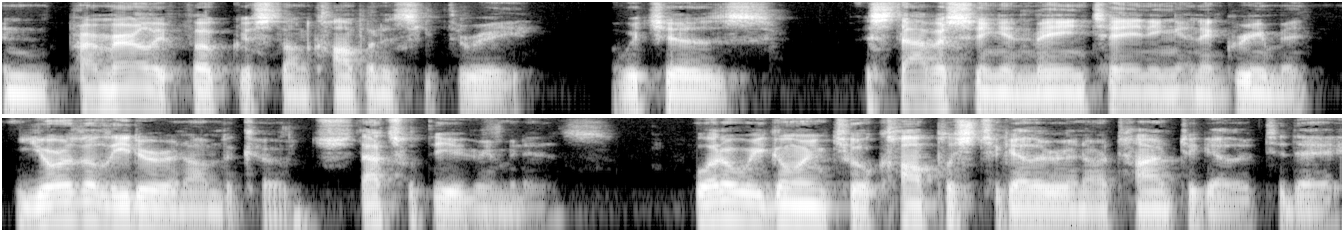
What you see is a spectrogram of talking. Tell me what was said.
and primarily focused on competency three, which is establishing and maintaining an agreement. You're the leader and I'm the coach. That's what the agreement is. What are we going to accomplish together in our time together today?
